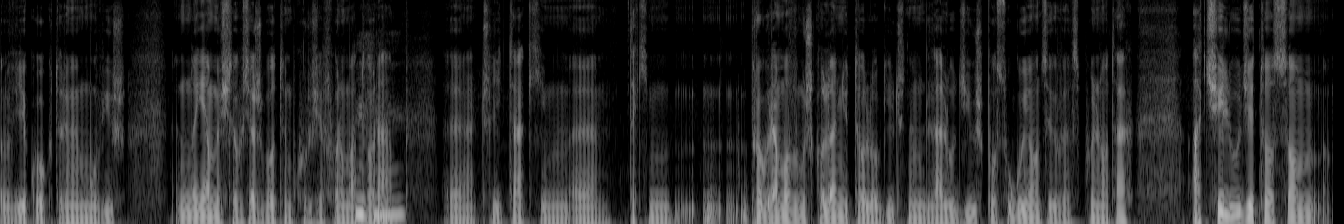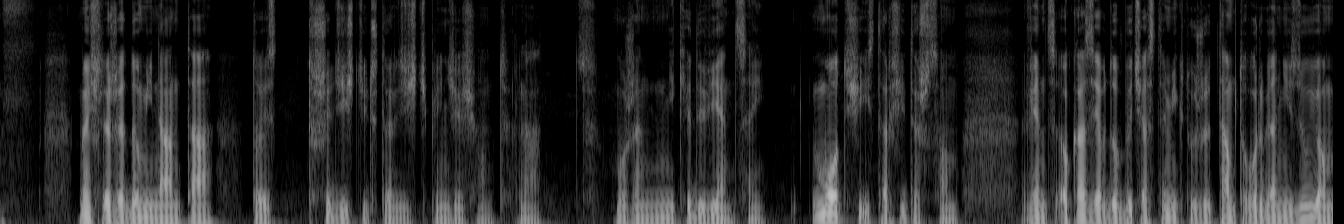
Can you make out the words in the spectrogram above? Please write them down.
w wieku, o którym mówisz. No ja myślę chociażby o tym kursie formatora, mhm. E, czyli takim, e, takim programowym szkoleniu teologicznym dla ludzi już posługujących we wspólnotach, a ci ludzie to są, myślę, że dominanta to jest 30, 40, 50 lat, może niekiedy więcej. Młodsi i starsi też są. Więc okazja do bycia z tymi, którzy tam to organizują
